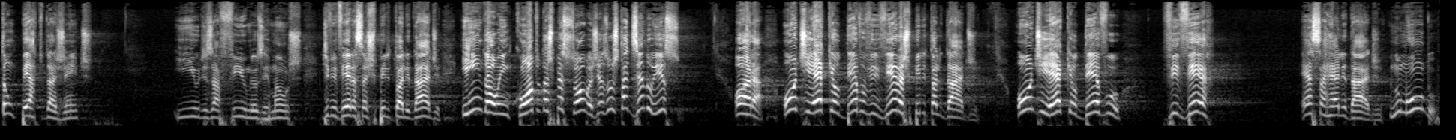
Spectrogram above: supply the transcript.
tão perto da gente. E o desafio, meus irmãos, de viver essa espiritualidade indo ao encontro das pessoas. Jesus está dizendo isso. Ora, onde é que eu devo viver a espiritualidade? Onde é que eu devo viver essa realidade? No mundo.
